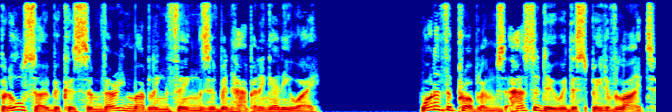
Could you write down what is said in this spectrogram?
but also because some very muddling things have been happening anyway. One of the problems has to do with the speed of light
